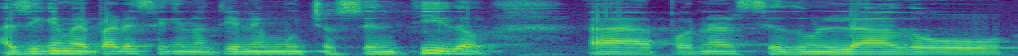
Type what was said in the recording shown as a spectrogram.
Así que me parece que no tiene mucho sentido ah, ponerse de un lado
